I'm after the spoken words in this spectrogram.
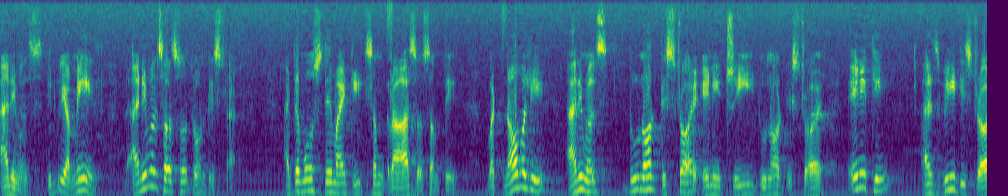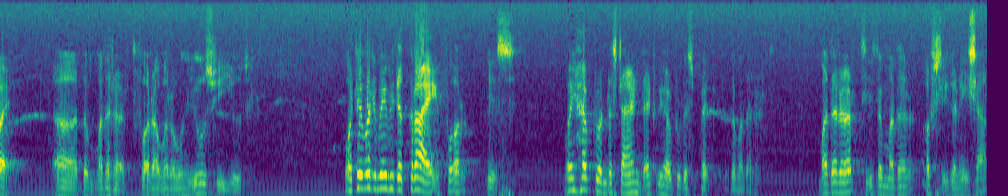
animals. You'll be amazed the animals also don't destroy. At the most they might eat some grass or something. But normally animals do not destroy any tree, do not destroy anything as we destroy uh, the Mother Earth for our own use, we use it. Whatever may be the cry for this, we have to understand that we have to respect the Mother Earth. Mother Earth is the mother of Sri Ganesha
